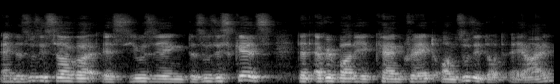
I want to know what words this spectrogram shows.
And the SUSI server is using the SUSI skills that everybody can create on SUSI.ai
